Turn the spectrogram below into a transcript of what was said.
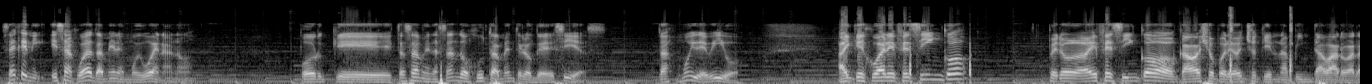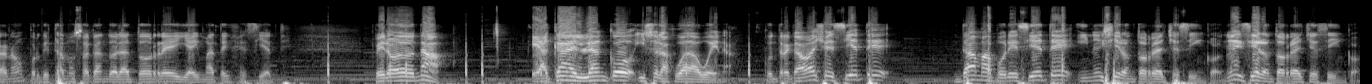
¿Sabes que esa jugada también es muy buena, no? Porque estás amenazando justamente lo que decías. Estás muy de vivo. Hay que jugar F5. Pero F5, caballo por E8 tiene una pinta bárbara, ¿no? Porque estamos sacando la torre y hay mate en G7. Pero nada. Acá el blanco hizo la jugada buena. Contra caballo E7, dama por E7 y no hicieron torre H5. No hicieron torre H5.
